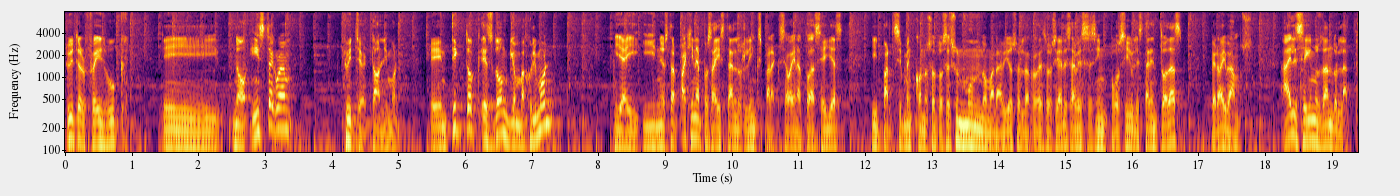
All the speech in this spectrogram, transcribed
Twitter, Facebook, no, Instagram, Twitter, don limón. En TikTok es don-limón. Y ahí, y nuestra página, pues ahí están los links para que se vayan a todas ellas y participen con nosotros. Es un mundo maravilloso las redes sociales, a veces es imposible estar en todas, pero ahí vamos. Ahí le seguimos dando lata.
